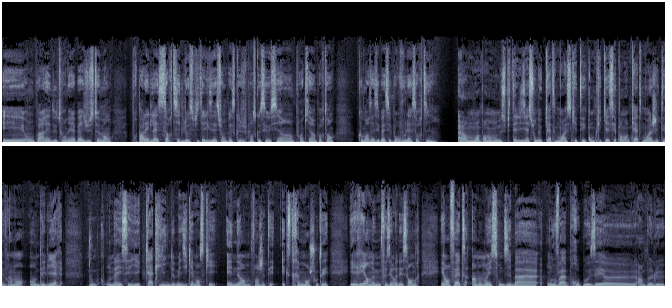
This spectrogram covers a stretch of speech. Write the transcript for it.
Et on parlait de tourner la page justement pour parler de la sortie de l'hospitalisation parce que je pense que c'est aussi un point qui est important. Comment ça s'est passé pour vous la sortie? Alors moi, pendant mon hospitalisation de 4 mois, ce qui était compliqué, c'est pendant 4 mois, j'étais vraiment en délire. Donc on a essayé quatre lignes de médicaments, ce qui est énorme. Enfin, j'étais extrêmement shootée et rien ne me faisait redescendre. Et en fait, à un moment, ils se sont dit, bah, on va proposer euh, un peu le,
